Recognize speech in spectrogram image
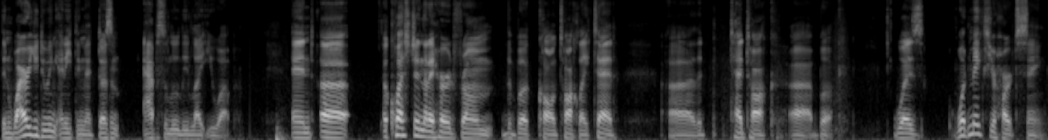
then why are you doing anything that doesn't absolutely light you up? And uh, a question that I heard from the book called Talk Like Ted, uh, the TED Talk uh, book, was what makes your heart sing?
